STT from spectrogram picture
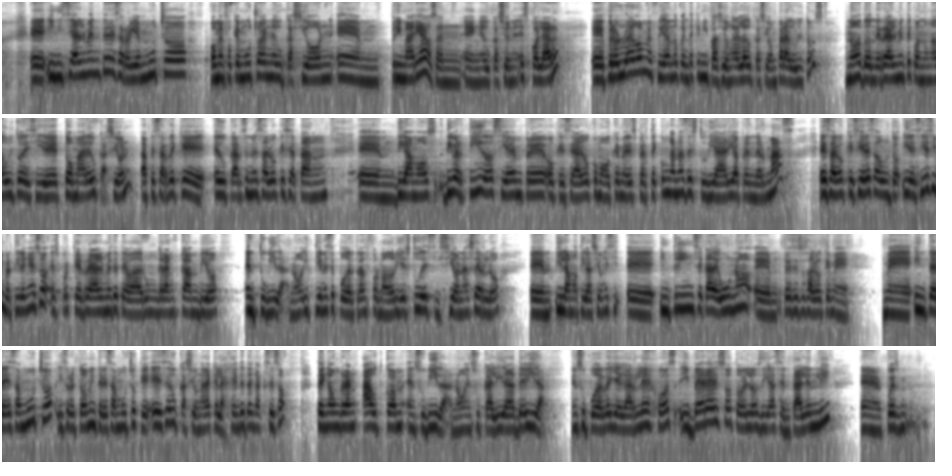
inicialmente desarrollé mucho o me enfoqué mucho en educación em, primaria, o sea, en, educación escolar, eh, pero luego me fui dando cuenta que mi pasión era la educación para adultos, ¿no? Donde realmente cuando un adulto decide tomar educación, a pesar de que educarse no es algo que sea tan, em, digamos, divertido siempre o que sea algo como que me desperté con ganas de estudiar y aprender más, es algo que si eres adulto y decides invertir en eso es porque realmente te va a dar un gran cambio en tu vida, ¿no? Y tiene ese poder transformador y es tu decisión hacerlo. Em, y la motivación es eh, intrínseca de uno, em, entonces eso es algo que me, me interesa mucho y sobre todo me interesa mucho que esa educación a la que la gente tenga acceso tenga un gran outcome en su vida, ¿no? En su calidad de vida, en su poder de llegar lejos y ver eso todos los días en Talently, eh, pues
